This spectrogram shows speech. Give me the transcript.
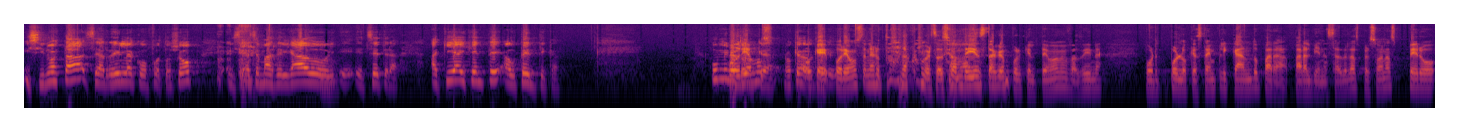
y, si no está, se arregla con Photoshop y se hace más delgado, e, etc. Aquí hay gente auténtica. Un minuto podríamos, nos queda. podríamos tener toda una conversación de Instagram porque el tema me fascina por, por lo que está implicando para, para el bienestar de las personas, pero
